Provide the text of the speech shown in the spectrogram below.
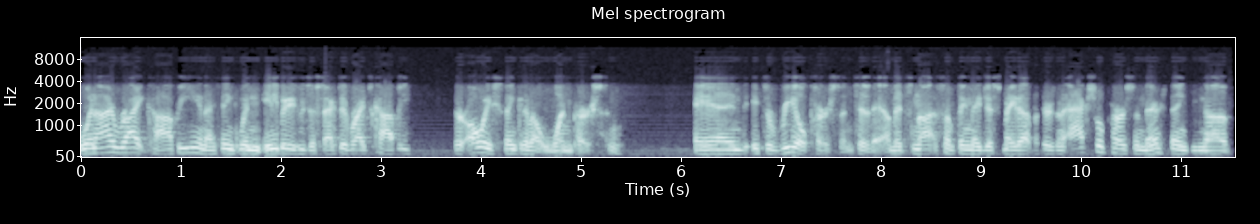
when I write copy, and I think when anybody who's effective writes copy, they're always thinking about one person. And it's a real person to them. It's not something they just made up, but there's an actual person they're thinking of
